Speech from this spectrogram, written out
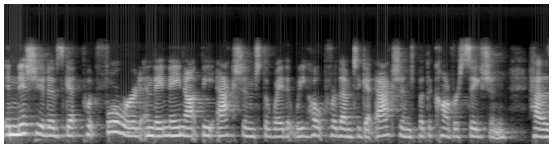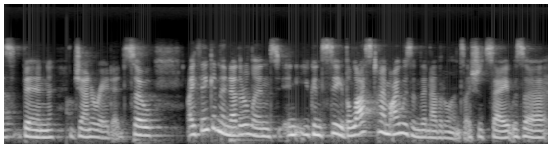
initiatives get put forward and they may not be actioned the way that we hope for them to get actioned, but the conversation has been generated. So I think in the Netherlands, and you can see the last time I was in the Netherlands, I should say, it was uh,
